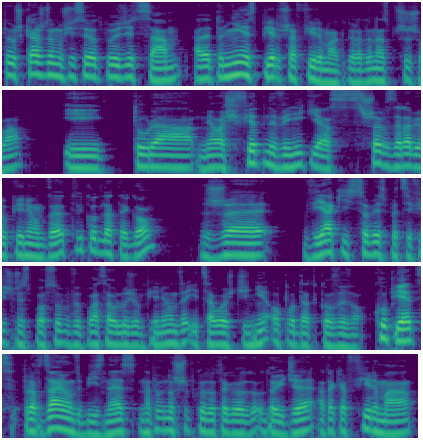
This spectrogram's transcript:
to już każdy musi sobie odpowiedzieć sam, ale to nie jest pierwsza firma, która do nas przyszła i która miała świetne wyniki, a szef zarabiał pieniądze tylko dlatego, że w jakiś sobie specyficzny sposób wypłacał ludziom pieniądze i całości nie opodatkowywał. Kupiec, sprawdzając biznes, na pewno szybko do tego dojdzie, a taka firma,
